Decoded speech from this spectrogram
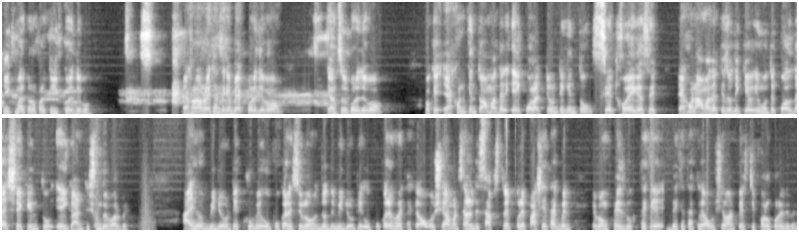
টিক মার্কের উপর ক্লিক করে দেব। এখন আমরা এখান থেকে ব্যাক করে দেব ক্যান্সেল করে দেব। ওকে এখন কিন্তু আমাদের এই কলার টিউনটি কিন্তু সেট হয়ে গেছে। এখন আমাদেরকে যদি কেউ ইমোতে কল দেয়, সে কিন্তু এই গানটি শুনতে পারবে। আই হোপ ভিডিওটি খুবই উপকারী ছিল। যদি ভিডিওটি উপকারী হয়ে থাকে, অবশ্যই আমার চ্যানেলটি সাবস্ক্রাইব করে পাশেই থাকবেন এবং ফেসবুক থেকে দেখে থাকলে অবশ্যই আমার পেজটি ফলো করে দিবেন।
